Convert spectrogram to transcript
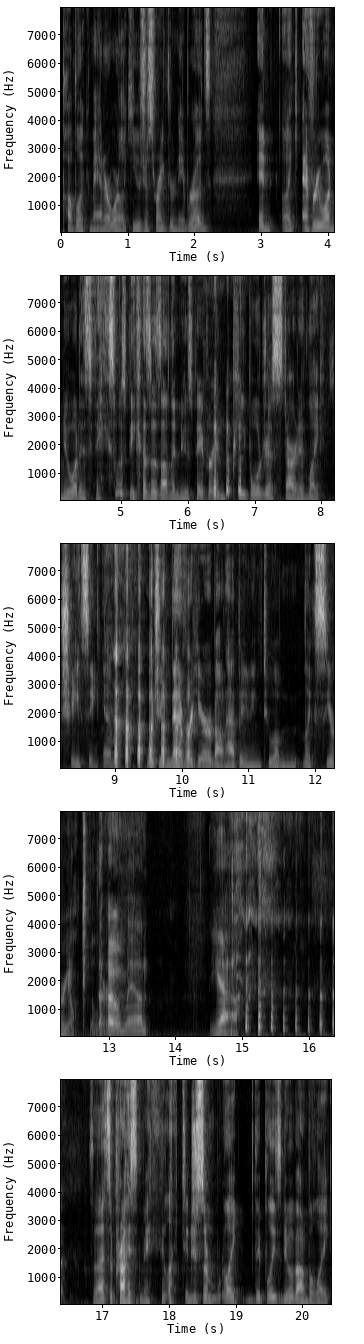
public manner where like he was just running through neighborhoods and like everyone knew what his face was because it was on the newspaper and people just started like chasing him which you never hear about happening to a like serial killer. Oh man. Yeah. So that surprised me. Like just some like the police knew about him but like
